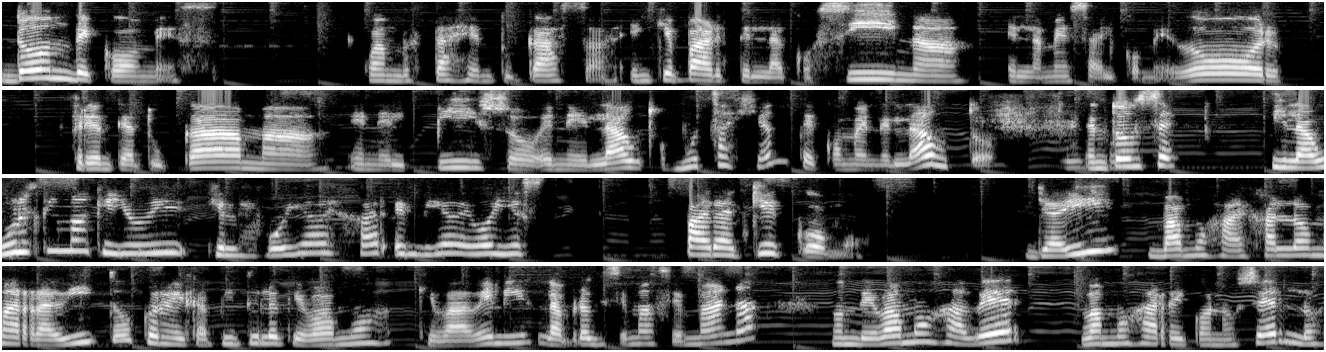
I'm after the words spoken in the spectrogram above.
¿Dónde comes? Cuando estás en tu casa, ¿en qué parte? ¿En la cocina? ¿En la mesa del comedor? ¿Frente a tu cama? ¿En el piso? ¿En el auto? Mucha gente come en el auto. Entonces, y la última que yo que les voy a dejar el día de hoy es ¿para qué como? Y ahí vamos a dejarlo amarradito con el capítulo que vamos, que va a venir la próxima semana, donde vamos a ver, vamos a reconocer los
